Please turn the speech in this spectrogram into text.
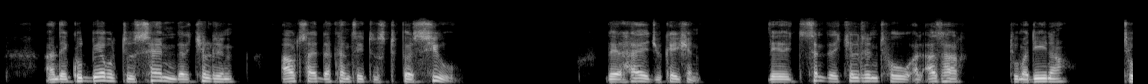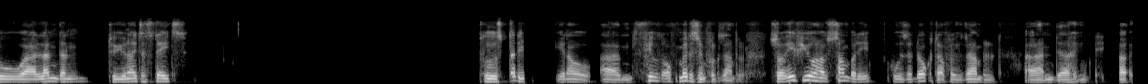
and they could be able to send their children outside the country to, to pursue their higher education. They send their children to Al Azhar, to Medina, to uh, London, to United States to study you know um, field of medicine for example. So if you have somebody who is a doctor for example and uh, uh,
